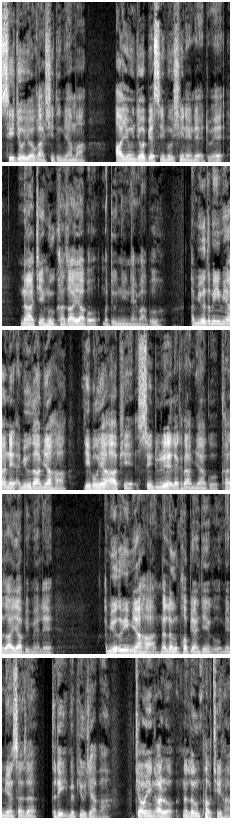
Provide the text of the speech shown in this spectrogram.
စီးကြိုယောဂရှိသူများမှာအာယုံကြောပျက်စီးမှုရှိနိုင်တဲ့အတွက်နာကျင်မှုခံစားရပုံမတူညီနိုင်ပါဘူး။အမျိုးသမီးများနဲ့အမျိုးသားများဟာရေပုံရအားဖြင့်စင်တူတဲ့လက္ခဏာများကိုခံစားရပေမဲ့လည်းအမျိုးသမီးများဟာနှလုံးဖောက်ပြန်ခြင်းကိုမြန်မြန်ဆန်ဆန်သတိမပြုကြပါအကြောင်းရင်းကတော့နှလုံးဖောက်ခြင်းဟာ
